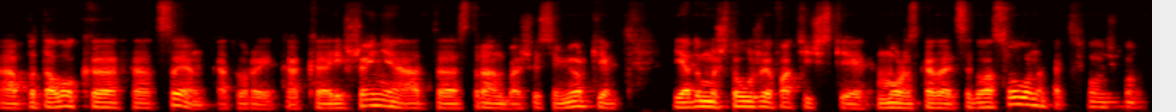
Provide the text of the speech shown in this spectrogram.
а, потолок э, цен, который как решение от стран Большой Семерки, я думаю, что уже фактически, можно сказать, согласовано. Так, секундочку.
